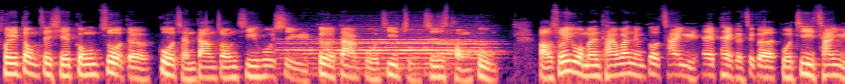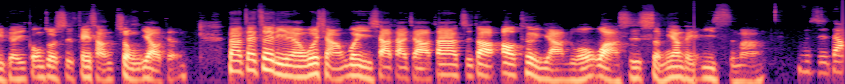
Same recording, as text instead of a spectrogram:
推动这些工作的过程当中，几乎是与各大国际组织同步。好，所以我们台湾能够参与 APEC 这个国际参与的工作是非常重要的。那在这里呢，我想问一下大家，大家知道奥特亚罗瓦是什么样的意思吗？不知道。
